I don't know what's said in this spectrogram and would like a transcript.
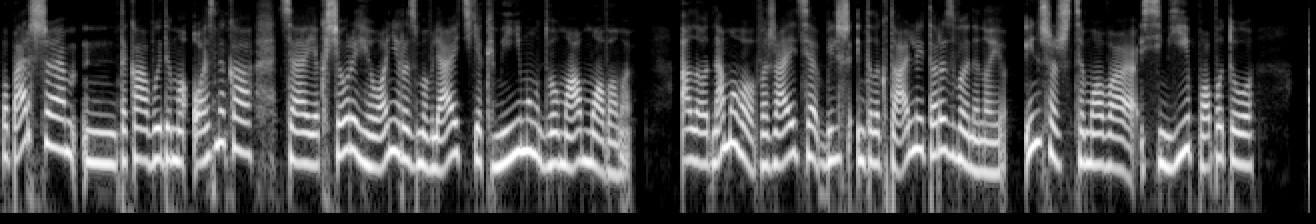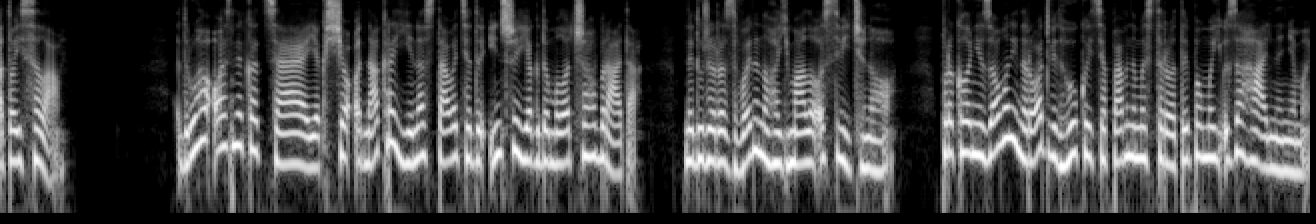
по-перше, така видима ознака це якщо у регіоні розмовляють як мінімум двома мовами. Але одна мова вважається більш інтелектуальною та розвиненою, інша ж це мова сім'ї, побуту, а то й села. Друга ознака це якщо одна країна ставиться до іншої як до молодшого брата, не дуже розвиненого й малоосвіченого. Проколонізований народ відгукується певними стереотипами й узагальненнями,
